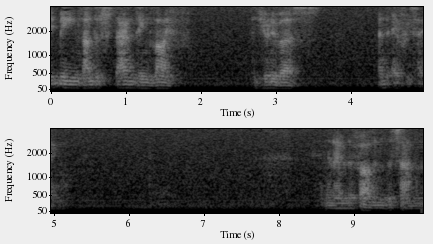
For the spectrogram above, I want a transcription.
It means understanding life, the universe, and everything. In the name of the Father, and of the Son,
